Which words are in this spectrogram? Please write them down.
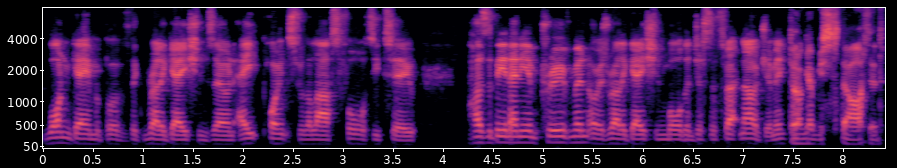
one game above the relegation zone, eight points from the last 42. Has there been any improvement, or is relegation more than just a threat now, Jimmy? Don't get me started.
